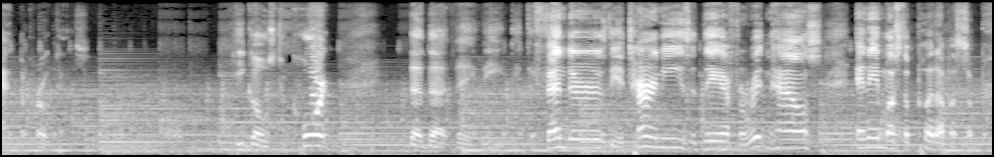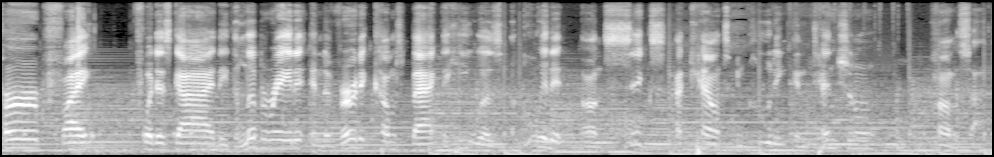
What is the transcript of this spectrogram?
at the protest. He goes to court. The, the, the, the, defenders, the attorneys are there for Rittenhouse, and they must have put up a superb fight for this guy. They deliberated, and the verdict comes back that he was acquitted on six accounts, including intentional homicide.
